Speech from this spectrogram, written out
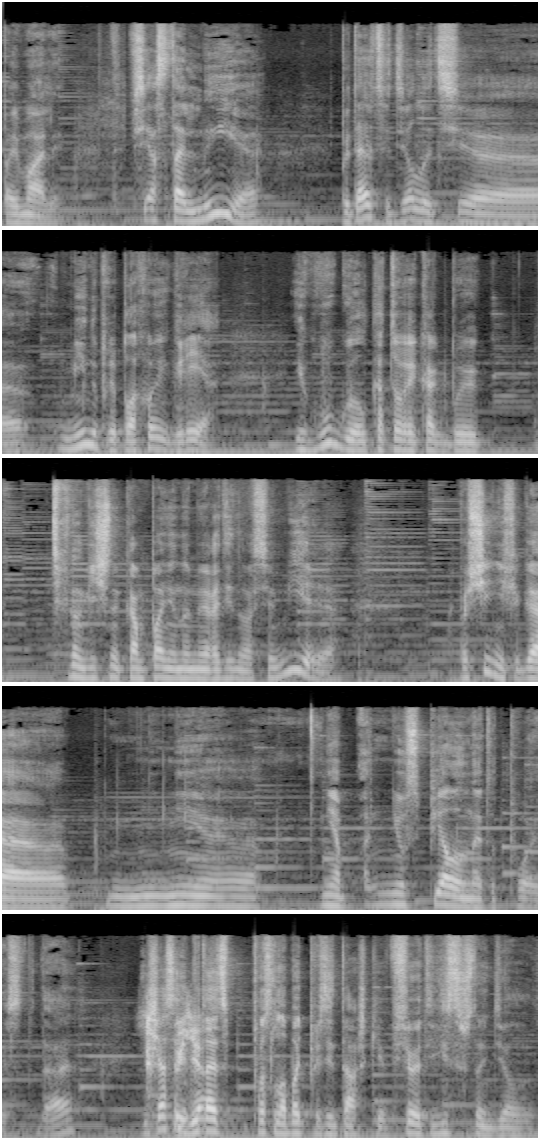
поймали. Все остальные пытаются делать э, мину при плохой игре. И Google, который как бы технологичная компания номер один во всем мире, вообще нифига не, не, не успела на этот поезд, да? И сейчас они я... пытаются просто лобать презентажки. Все, это единственное, что они делают.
